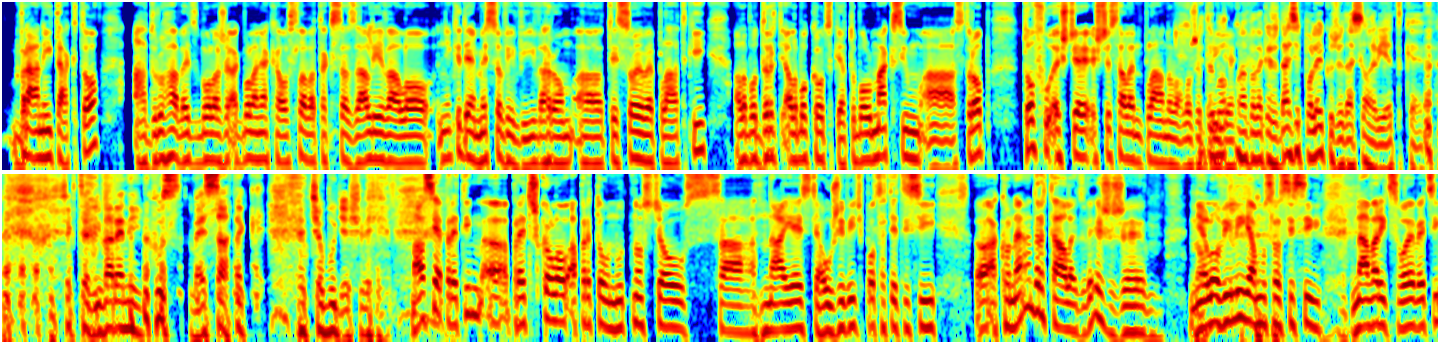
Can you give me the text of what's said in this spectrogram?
brány takto. A druhá vec bola, že ak bola nejaká oslava, tak sa zalievalo niekedy aj mesovým vývarom uh, tie sojové plátky, alebo drť, alebo kocky. A to bol maximum a strop. Tofu ešte, ešte sa len plánovalo, že to príde. Bolo, také, že daj si polieku, že daj si len riedke. Však to je vyvarený kus mesa, tak čo budeš? Mal si aj predtým, uh, pred školou a pred tou nutnosťou sa najesť a uživiť. V podstate ty si uh, ako neandrtálec, vieš, že no. nelovili a musel si si navariť svoje veci.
